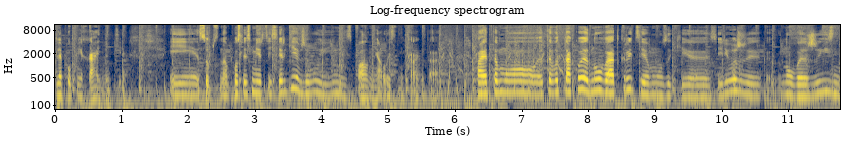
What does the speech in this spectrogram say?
для поп-механики. И, собственно, после смерти Сергея вживую и не исполнялась никогда. Поэтому это вот такое новое открытие музыки Сережи, новая жизнь,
